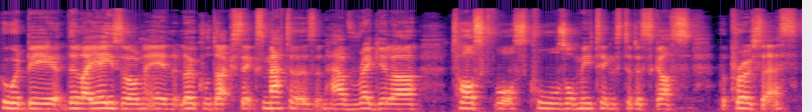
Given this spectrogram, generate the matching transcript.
who would be the liaison in local DAC 6 matters and have regular task force calls or meetings to discuss the process.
